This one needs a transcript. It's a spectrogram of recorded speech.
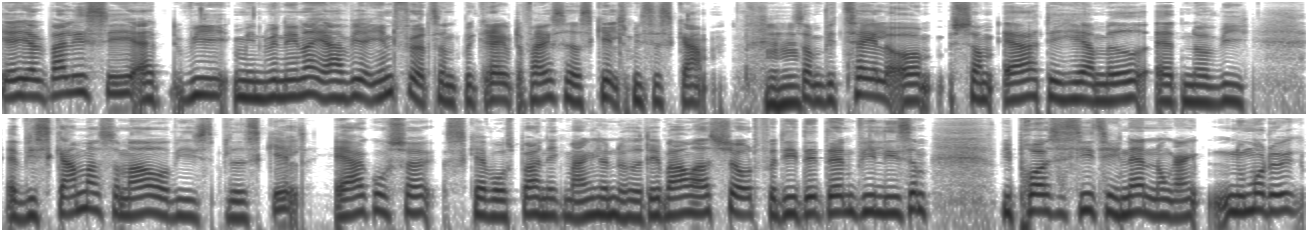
Ja, jeg vil bare lige sige, at vi, mine veninder og jeg, vi har indført sådan et begreb, der faktisk hedder skilsmisseskam, mm-hmm. som vi taler om, som er det her med, at når vi, at vi skammer så meget over, at vi er blevet skilt, ergo så skal vores børn ikke mangle noget. Det er bare meget sjovt, fordi det er den, vi ligesom, vi prøver at sige til hinanden nogle gange, nu må du ikke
